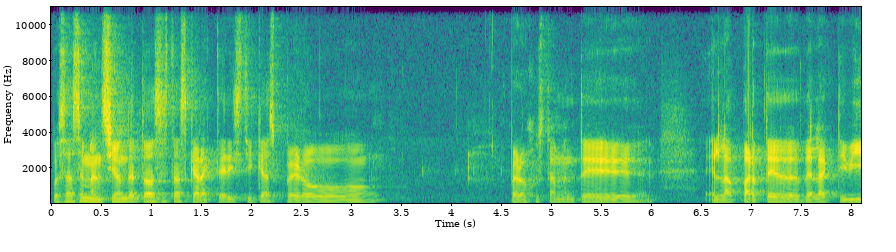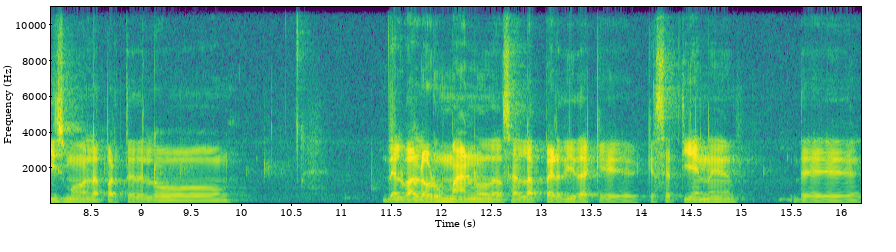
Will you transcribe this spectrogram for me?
pues hace mención de todas estas características, pero, pero justamente en la parte del activismo, en la parte de lo del valor humano, de, o sea, la pérdida que, que se tiene de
